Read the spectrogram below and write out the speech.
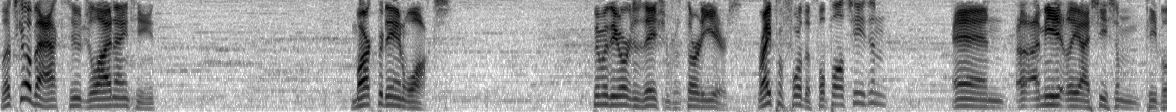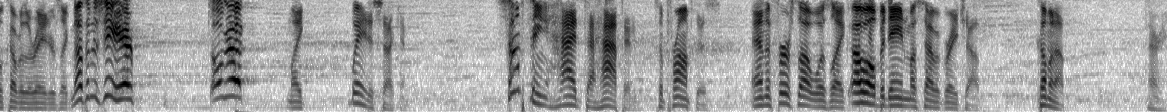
let's go back to July 19th. Marc Badain walks. He's been with the organization for 30 years. Right before the football season, and uh, immediately I see some people cover the Raiders like, nothing to see here. It's all good. I'm like, wait a second. Something had to happen to prompt this. And the first thought was like, oh, well, Badain must have a great job. Coming up. All right.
